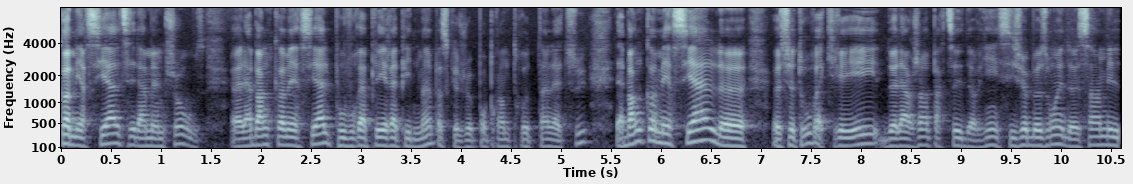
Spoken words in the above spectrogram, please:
commerciales, c'est la même chose. la banque commerciale, pour vous rappeler rapidement, parce que je ne veux pas prendre trop de temps là-dessus, la banque commerciale se trouve à créer de l'argent à partir de rien. Si j'ai besoin de 100 000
